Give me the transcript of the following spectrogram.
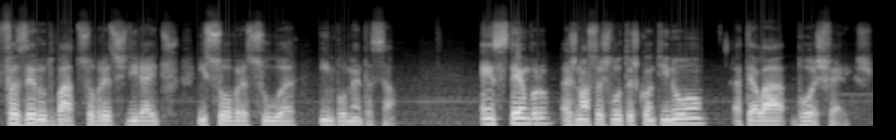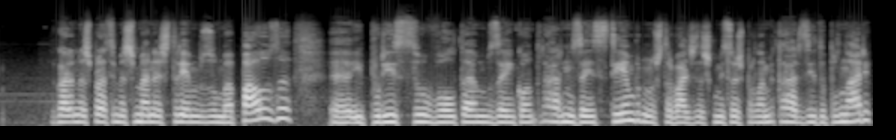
fazer o debate sobre esses direitos e sobre a sua implementação. Em setembro, as nossas lutas continuam. Até lá, boas férias. Agora, nas próximas semanas, teremos uma pausa uh, e, por isso, voltamos a encontrar-nos em setembro nos trabalhos das comissões parlamentares e do plenário.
